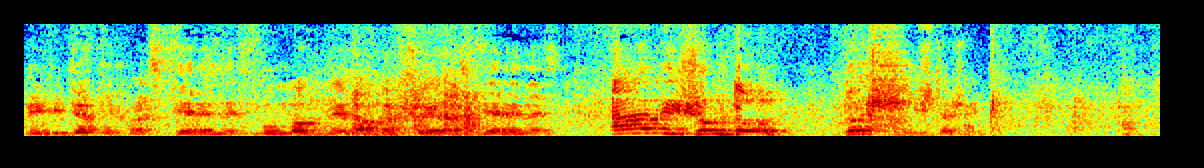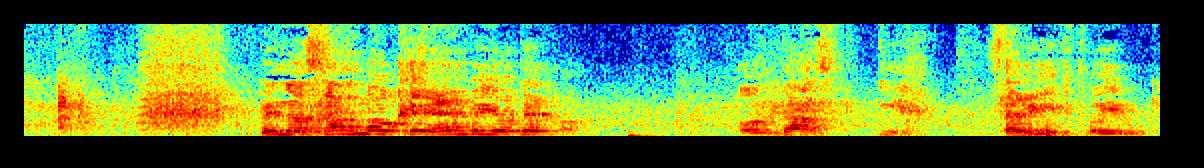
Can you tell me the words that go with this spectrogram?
приведет их в растерянность, мумом дыва, большую растерянность, а дышом дом, до их уничтожения. Бенасан Малхехем Бьодеха. Он даст их царей в твои руки.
